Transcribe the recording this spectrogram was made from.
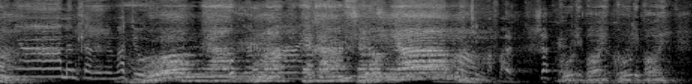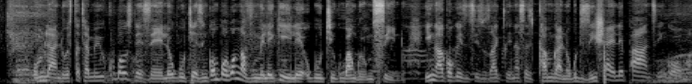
umnyama emhlabeni madu. Umnyama ekhahlele umnyama. Thini bafana? umlando wesicathamiya ukhuba usivezele ukuthi ezinkompolo kwangavumelekile ukuthi kubangwe umsindo ingakho ke izinsizwa zagcina seziqhamuka nokuthi ziyishayele phansi ingoma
